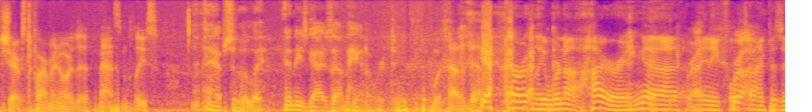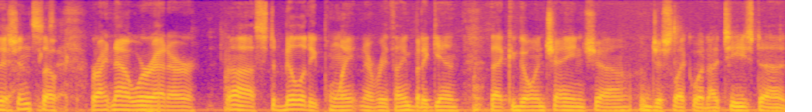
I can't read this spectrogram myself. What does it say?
sheriff's department or the Madison Police, Absolutely, and these guys out in Hanover too. without a doubt. currently we're not hiring uh, Right. any full-time Right. positions Yeah, so exactly. right now we're at our uh, stability point and everything but again that could go and change uh, just like what I teased uh,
